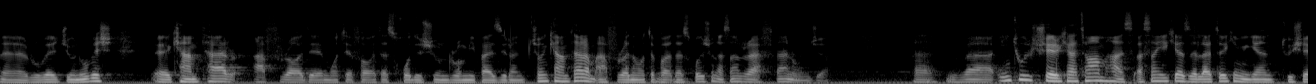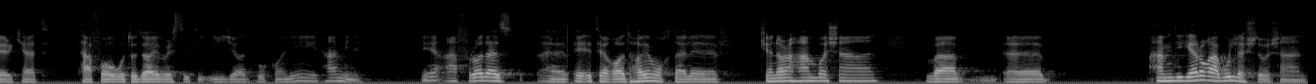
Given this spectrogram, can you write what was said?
رو به جنوبش کمتر افراد متفاوت از خودشون رو میپذیرن. چون کمتر هم افراد متفاوت از خودشون اصلا رفتن اونجا. بله. و این تو شرکت ها هم هست. اصلا یکی از علتهایی که میگن تو شرکت تفاوت و دایورسیتی ایجاد بکنید همینه. این افراد از اعتقادهای مختلف کنار هم باشن. و همدیگر رو قبول داشته باشن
